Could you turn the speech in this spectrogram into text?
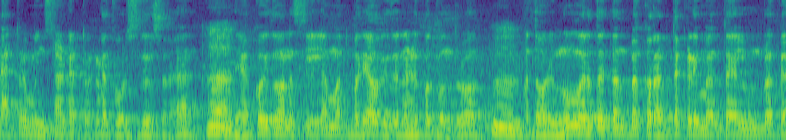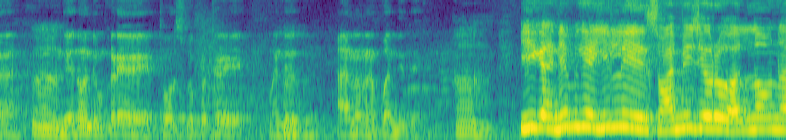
ಡಾಕ್ಟರ್ ಮಿನ್ಸಾ ಡಾಕ್ಟರ್ ಕಡೆ ತೋರಿಸಿದ್ರು ಸರ್. ಯಾಕೋ ಇದು ಅನಿಸ್ಲಿಲ್ಲ ಮತ್ತೆ ಬರೀ ಅವ್ರು ಇದನ್ನ ಹೇಳ್ಕೊತ ಬಂದ್ರು. ಮತ್ತೆ ಅವ್ರಿಗೆ ನೋವು ಇರ್ತೈತೆ ಅಂದ್ಬೇಕು ರಕ್ತ ಕಡಿಮೆ ಆಗ್ತಾ ಇಲ್ಲ ಅಂದ್ಬೇಕ. ಹ್ಮ್. ಏನೋ ನಿಮ್ಮ ಕಡೆ ತೋರಿಸ್ಬೇಕು ಅಂತ ಹೇಳಿ ಮೊನ್ನೆ ನಾನು ಬಂದಿದ್ದೆ ಹಾಂ ಈಗ ನಿಮಗೆ ಇಲ್ಲಿ ಸ್ವಾಮೀಜಿಯವರು ಹಲ್ಲು ನೋವಿನ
